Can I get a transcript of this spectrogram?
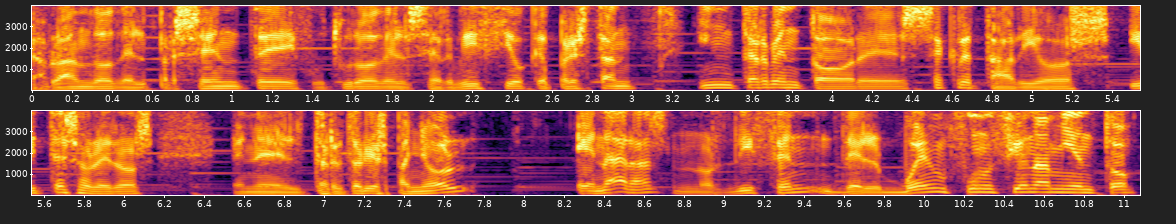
hablando del presente y futuro del servicio que prestan interventores secretarios y tesoreros en el territorio español en aras, nos dicen, del buen funcionamiento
